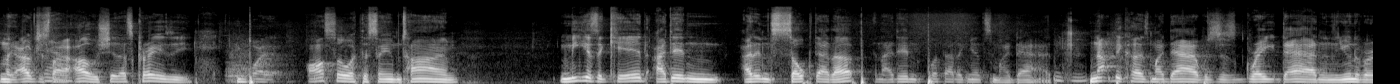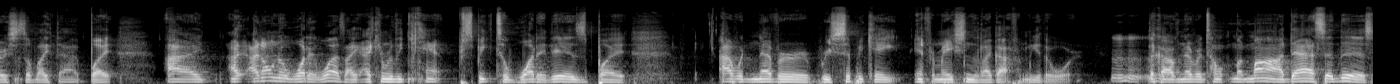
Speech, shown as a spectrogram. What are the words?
Like I was just like, oh shit, that's crazy. But also at the same time, me as a kid, I didn't I didn't soak that up and I didn't put that against my dad. Mm-hmm. Not because my dad was just great dad in the universe and stuff like that, but I I, I don't know what it was. I, I can really can't speak to what it is, but I would never reciprocate information that I got from either or. Mm-hmm, like mm-hmm. I've never told my mom, dad said this,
